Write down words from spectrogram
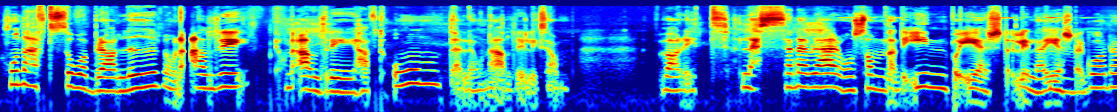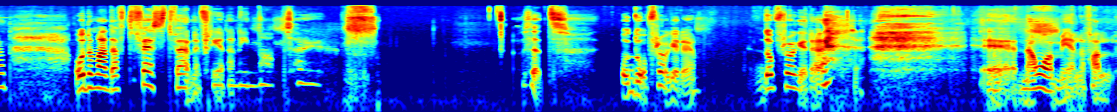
hon har haft så bra liv. Hon har aldrig, hon har aldrig haft ont eller hon har aldrig liksom varit ledsen över det här. Hon somnade in på Ersta, lilla Erstagården. Och de hade haft fest för henne fredagen innan. Så här. Så att, och då frågade, då frågade eh, Naomi i alla fall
